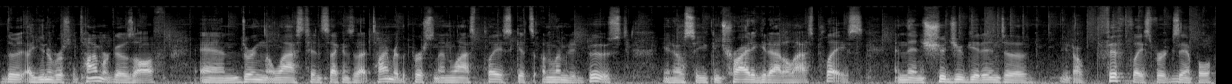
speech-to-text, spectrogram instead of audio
the, a universal timer goes off. And during the last 10 seconds of that timer, the person in last place gets unlimited boost. You know, so you can try to get out of last place. And then, should you get into, you know, fifth place, for example,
